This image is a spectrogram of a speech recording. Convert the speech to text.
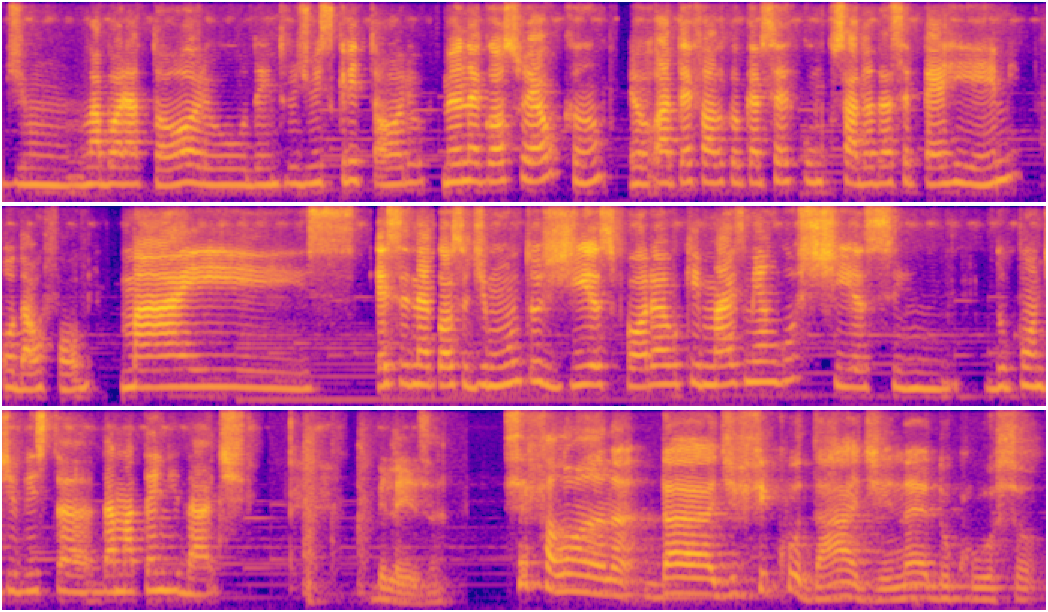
de um laboratório ou dentro de um escritório. Meu negócio é o campo. Eu até falo que eu quero ser concursada da CPRM ou da UFOB. Mas esse negócio de muitos dias fora é o que mais me angustia, assim, do ponto de vista da maternidade. Beleza. Você falou, Ana, da dificuldade né, do curso.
